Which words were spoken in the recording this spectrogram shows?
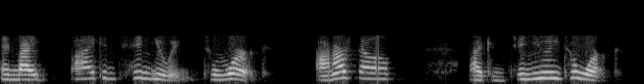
and by by continuing to work on ourselves, by continuing to work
